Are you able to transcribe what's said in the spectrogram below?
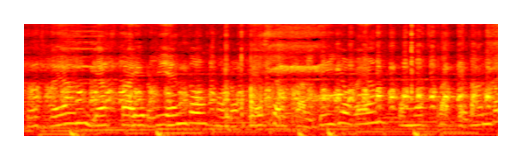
Pues vean ya está hirviendo lo que es el caldillo vean cómo está quedando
